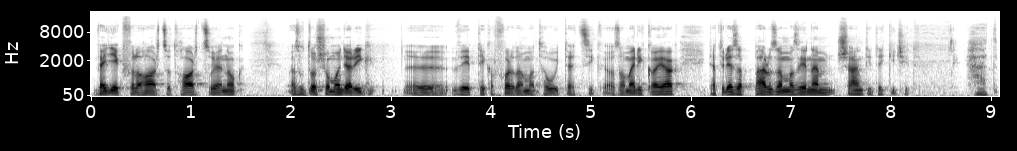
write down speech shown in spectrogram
vegyék fel a harcot, harcoljanak. Az utolsó magyarig ö, védték a forradalmat, ha úgy tetszik, az amerikaiak. Tehát, hogy ez a párhuzam azért nem sántít egy kicsit? Hát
